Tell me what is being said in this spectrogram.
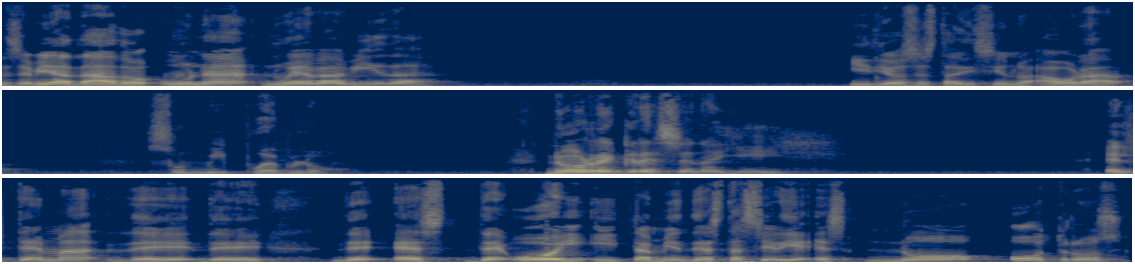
Les había dado una nueva vida. Y Dios está diciendo, ahora son mi pueblo. No regresen allí. El tema de, de, de, hoy y también de esta serie es no otros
